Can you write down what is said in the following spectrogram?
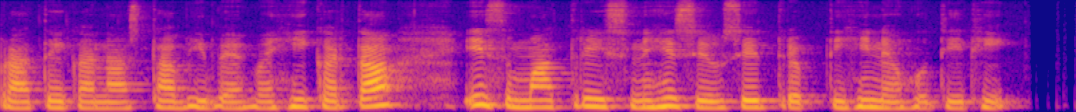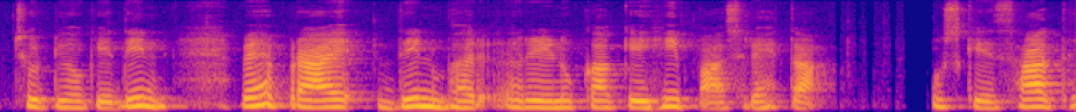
प्रातः का नाश्ता भी वह वहीं करता। इस मातृ स्नेह से उसे तृप्ति ही न होती थी। छुट्टियों के दिन वह प्राय दिन भर रेणुका के ही पास रहता। उसके साथ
